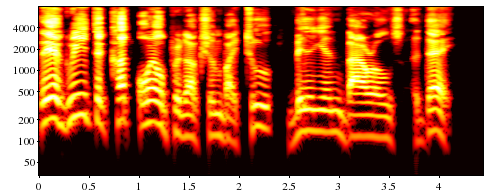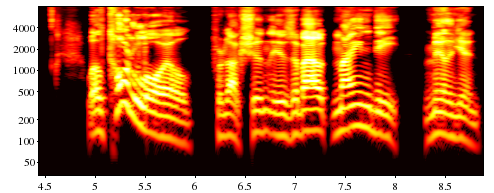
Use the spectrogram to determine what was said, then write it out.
They agreed to cut oil production by 2 billion barrels a day. Well, total oil production is about 90 million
